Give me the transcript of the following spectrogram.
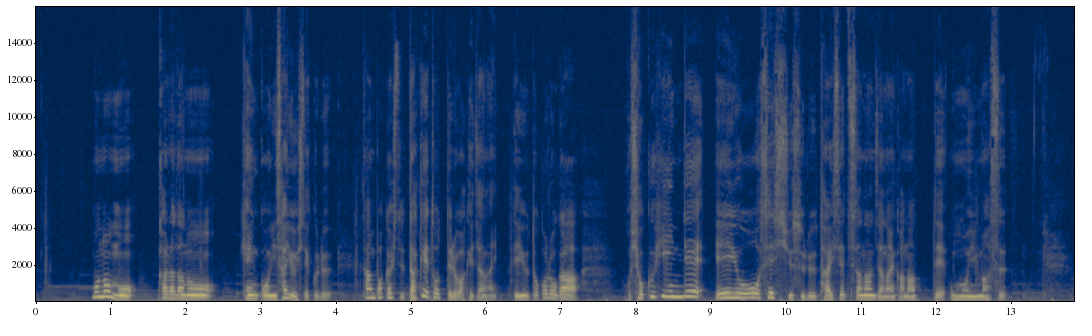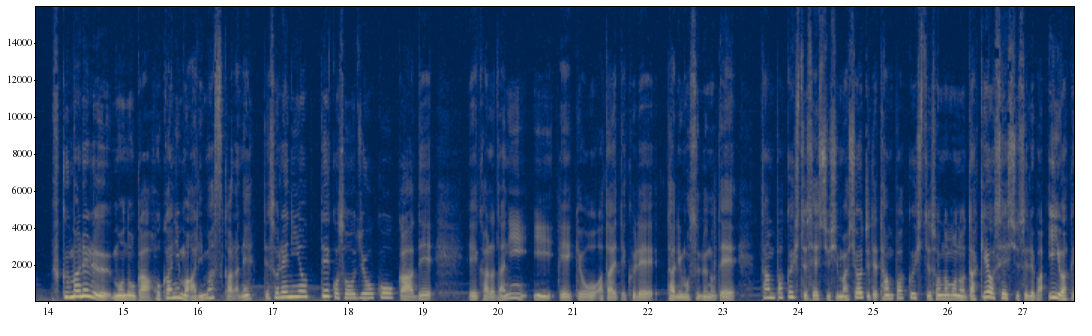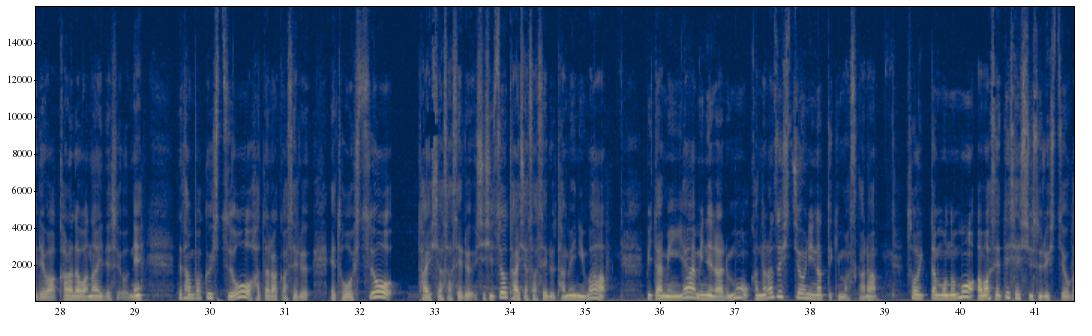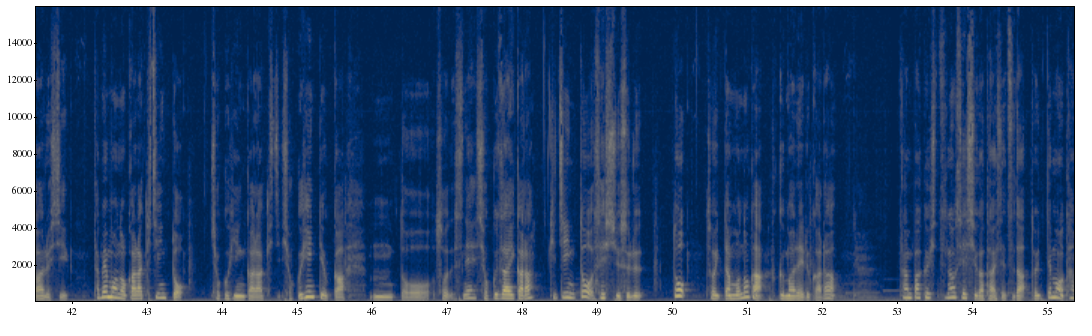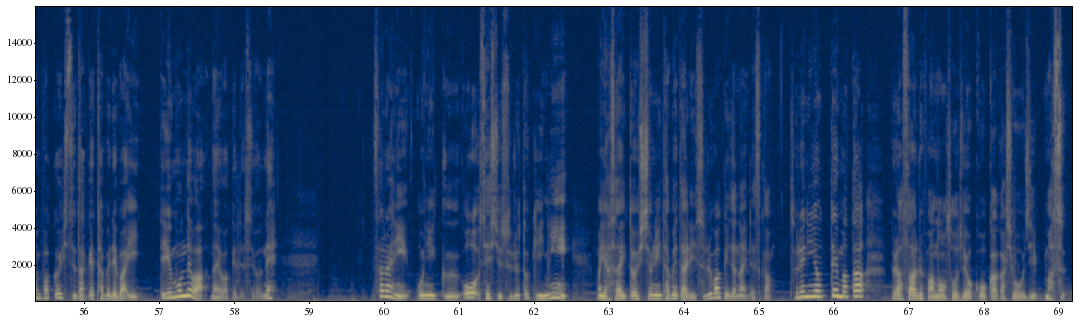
ものも体の健康に左右してくるタンパク質だけ取ってるわけじゃないっていうところが食品で栄養を摂取する大切さなんじゃないかなって思います。含まれるものが他にもありますからねでそれによってこう相乗効果で、えー、体にいい影響を与えてくれたりもするのでタンパク質摂取しましょうって言ってタンパク質そのものだけを摂取すればいいわけでは体はないですよね。でタンパク質を働かせるえ糖質を代謝させる脂質を代謝させるためにはビタミンやミネラルも必ず必要になってきますからそういったものも合わせて摂取する必要があるし食べ物からきちんと食品から食品っていうかうんとそうですね食材からきちんと摂取するとそういったものが含まれるからタンパク質の摂取が大切だと言ってもタンパク質だけ食べればいいっていうもんではないわけですよね。さらにお肉を摂取する時に野菜と一緒に食べたりするわけじゃないですか。それによってまたプラスアルファの相乗効果が生じます。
